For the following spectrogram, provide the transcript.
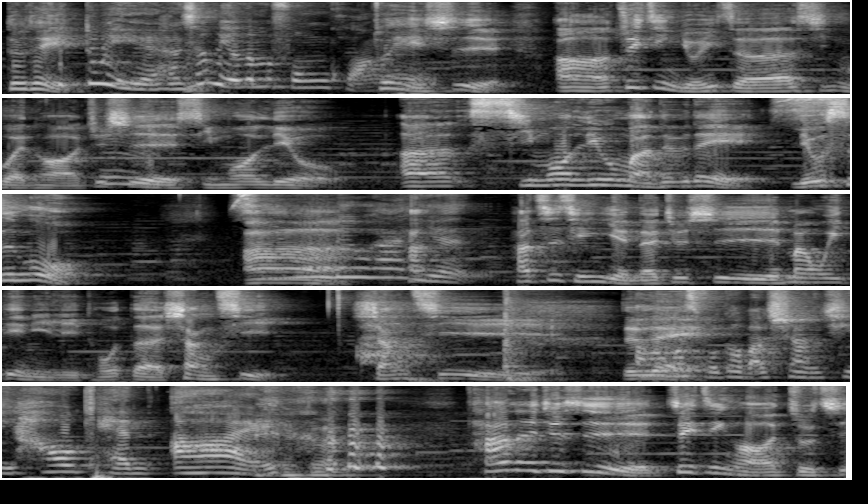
对不对？对耶，好像没有那么疯狂。对，，是呃，最近有一则新闻哦，嗯就是西莫六，呃，西莫六嘛，对不对？刘思慕西莫六他演他之前演的就是漫威电影里头的上气，上气，对不对 almost？forgot about Shang-Chi. How can I？他呢，就是最近哦主持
